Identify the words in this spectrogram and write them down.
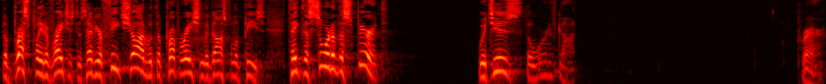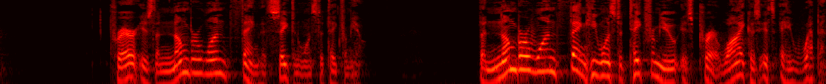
the breastplate of righteousness. Have your feet shod with the preparation of the gospel of peace. Take the sword of the Spirit, which is the Word of God. Prayer. Prayer is the number one thing that Satan wants to take from you. The number one thing he wants to take from you is prayer. Why? Because it's a weapon.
